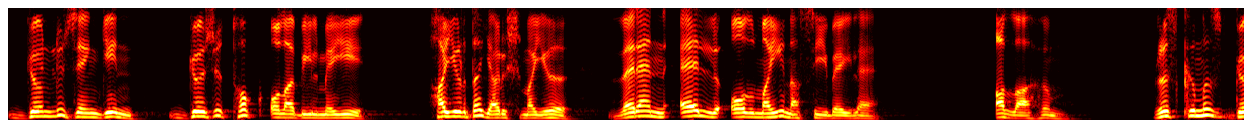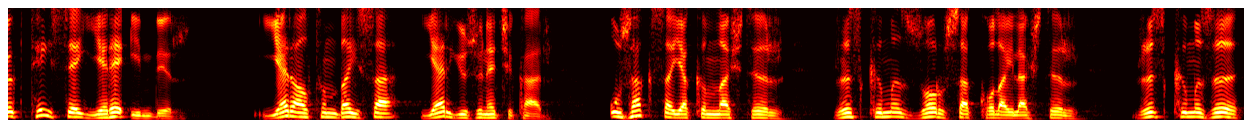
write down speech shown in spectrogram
gönlü zengin, gözü tok olabilmeyi, hayırda yarışmayı, veren el olmayı nasip eyle. Allah'ım, rızkımız gökteyse yere indir, yer altındaysa yeryüzüne çıkar, uzaksa yakınlaştır, rızkımız zorsa kolaylaştır, rızkımızı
